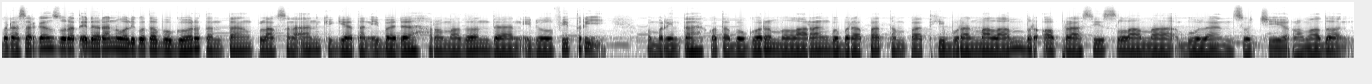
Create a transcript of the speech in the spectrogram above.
Berdasarkan surat edaran Wali Kota Bogor tentang pelaksanaan kegiatan ibadah Ramadan dan Idul Fitri, pemerintah Kota Bogor melarang beberapa tempat hiburan malam beroperasi selama bulan suci Ramadan.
